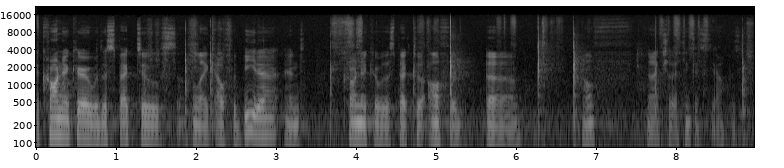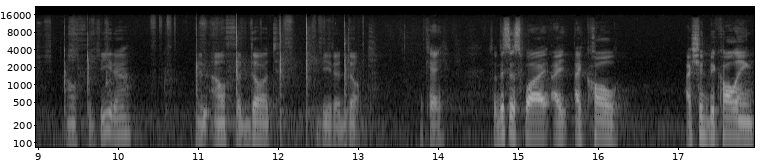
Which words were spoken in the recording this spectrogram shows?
a Kronecker with respect to something like alpha beta, and Kronecker with respect to alpha, uh, alpha, no, actually I think it's the opposite, alpha beta and alpha dot beta dot, okay? So this is why I, I call, I should be calling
